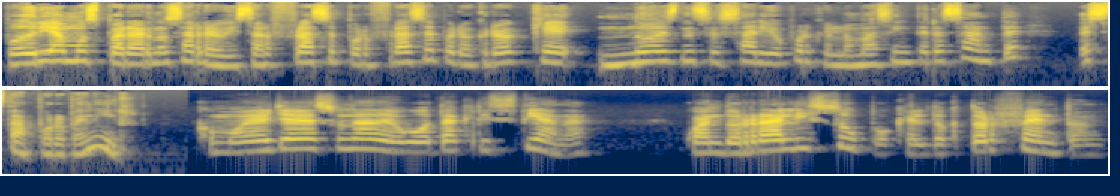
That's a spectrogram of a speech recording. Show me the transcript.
Podríamos pararnos a revisar frase por frase, pero creo que no es necesario porque lo más interesante está por venir. Como ella es una devota cristiana, cuando Raleigh supo que el doctor Fenton.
